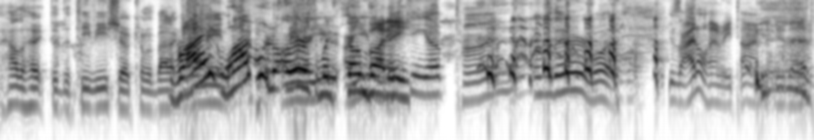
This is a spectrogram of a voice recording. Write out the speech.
how the heck did the tv show come about 'Cause I Right? mean- Why would I mean, are Earth you- when are you somebody making up time over there or what because i don't have any time to do that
